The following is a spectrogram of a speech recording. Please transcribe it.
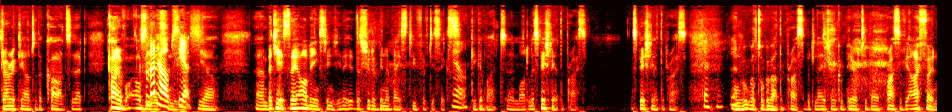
directly onto the card. So that kind of So that helps, need. yes. Yeah. Um, but yes, they are being stingy. They, this should have been a base 256 Yeah. gigabyte uh, model, especially at the price. Especially at the price. Definitely. And we'll- we'll talk about the price a bit later and compare it to the price of the iPhone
